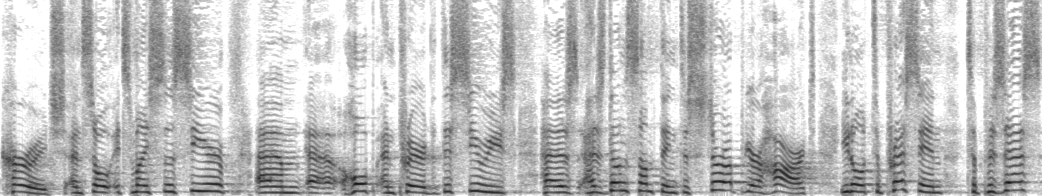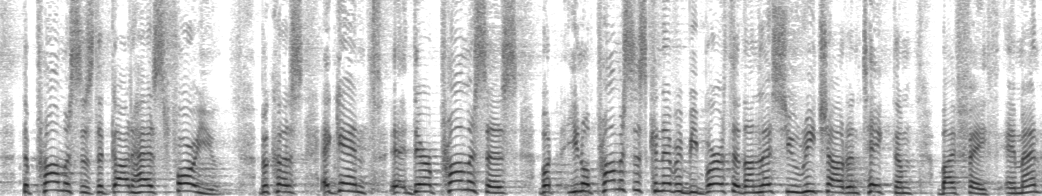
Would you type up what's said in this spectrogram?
courage. And so it's my sincere um, uh, hope and prayer that this series has, has done something to stir up your heart you know, to press in, to possess the promises that God has for you. Because again, eh, there are promises, but you know, promises can never be birthed unless you reach out and take them by faith. Amen.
